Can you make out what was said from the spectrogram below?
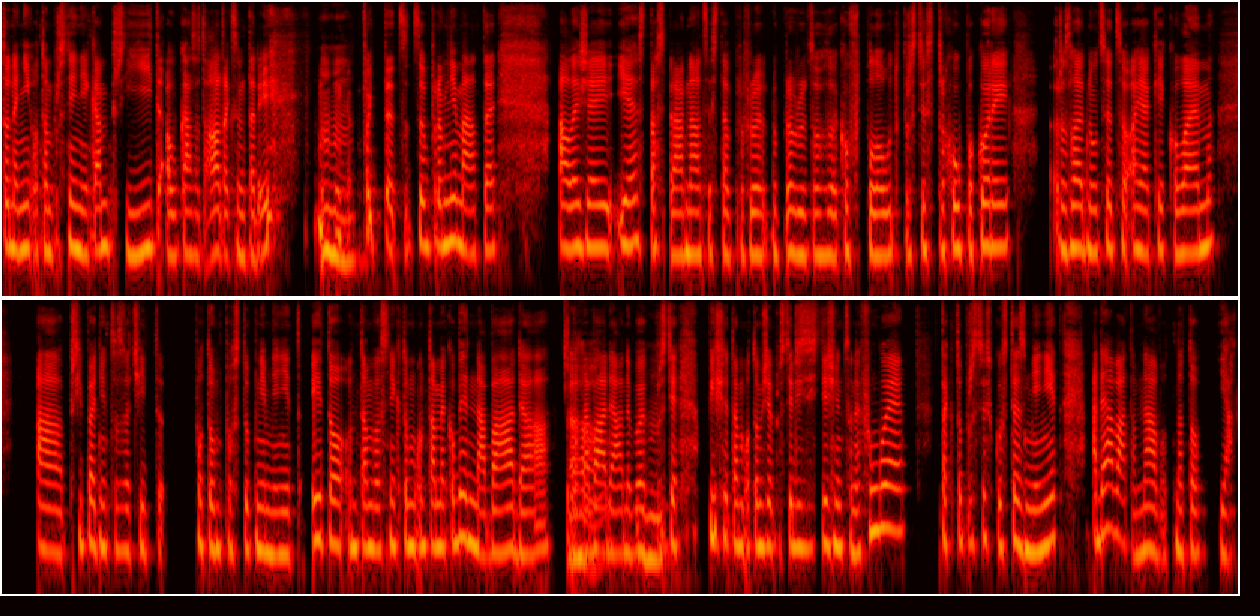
to není o tom prostě někam přijít a ukázat, ale tak jsem tady, mm-hmm. pojďte, co, co pro mě máte, ale že je ta správná cesta opravdu, opravdu toho jako vplout prostě s trochou pokory, rozhlédnout se, co a jak je kolem a případně to začít potom postupně měnit. I to, on tam vlastně k tomu, on tam jakoby nabádá, Aha. nabádá, nebo jak mm-hmm. prostě píše tam o tom, že prostě když zjistíte, že něco nefunguje, tak to prostě zkuste změnit a dává tam návod na to, jak.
